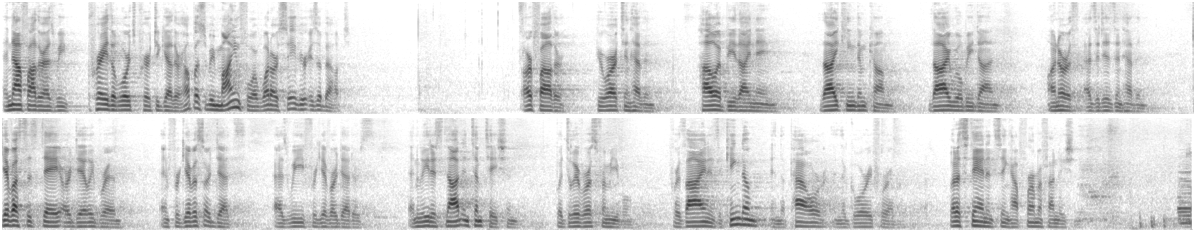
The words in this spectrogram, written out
And now, Father, as we pray the Lord's Prayer together. Help us to be mindful of what our Savior is about. Our Father, who art in heaven, hallowed be thy name. Thy kingdom come, thy will be done, on earth as it is in heaven. Give us this day our daily bread, and forgive us our debts as we forgive our debtors. And lead us not in temptation, but deliver us from evil. For thine is the kingdom and the power and the glory forever. Let us stand and sing how firm a foundation.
